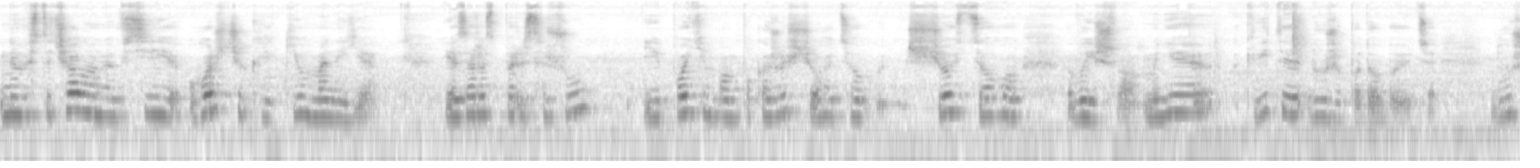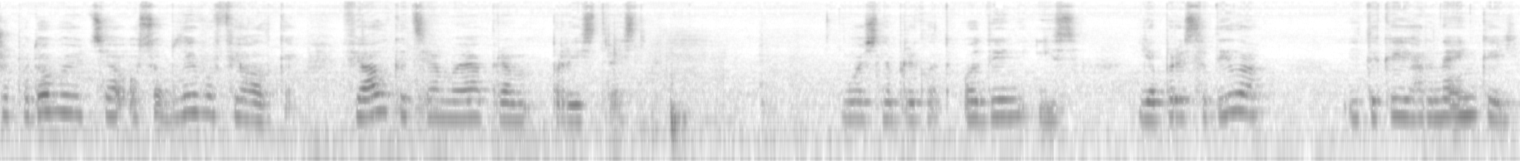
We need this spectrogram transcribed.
Не вистачало на всі горщики, які в мене є. Я зараз пересажу і потім вам покажу, чого цього, що з цього вийшло. Мені квіти дуже подобаються. Дуже подобаються особливо фіалки. Фіалки це моя прям пристрасть. Ось, наприклад, один із. Я пересадила і такий гарненький.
